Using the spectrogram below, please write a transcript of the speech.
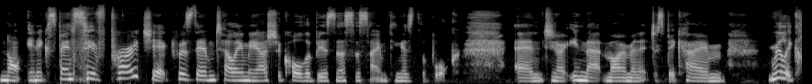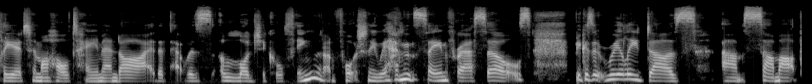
not inexpensive project was them telling me I should call the business the same thing as the book. And, you know, in that moment, it just became really clear to my whole team and I that that was a logical thing that unfortunately we hadn't seen for ourselves because it really does um, sum up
